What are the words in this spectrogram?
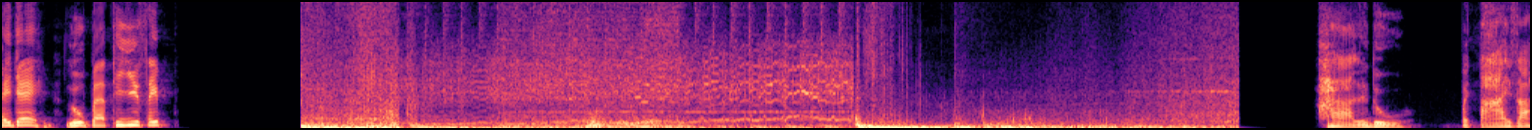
ช้เดรูปแบบที่ 20ห้าฤดู ไปตายซะ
